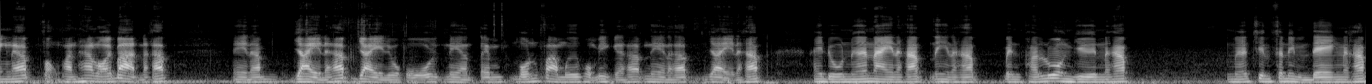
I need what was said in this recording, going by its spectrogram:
งนะครับสองพันห้าร้อยบาทนะครับนี่นะครับใหญ่นะครับใหญ่โอ้โหเนี่ยเต็มล้นฝ่ามือผมอีกนะครับนี่นะครับ ใหญ่นะครับ ให้ดูเนื้อในนะครับนี่นะครับ เป็นพระล่วงยืนนะครับ เนื้อชิ้นสนิมแดงนะครับ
